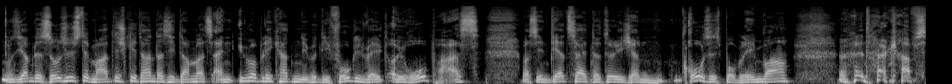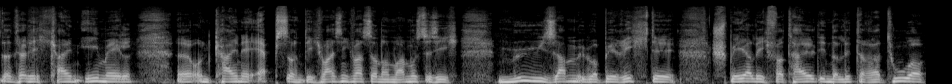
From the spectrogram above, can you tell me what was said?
Und sie haben das so systematisch getan, dass sie damals einen Überblick hatten über die Vogelwelt Europas, was in der Zeit natürlich ein großes Problem war. Da gab es natürlich kein E-Mail äh, und keine Apps und ich weiß nicht was, sondern man musste sich sich mühsam über Berichte, spärlich verteilt in der Literatur,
